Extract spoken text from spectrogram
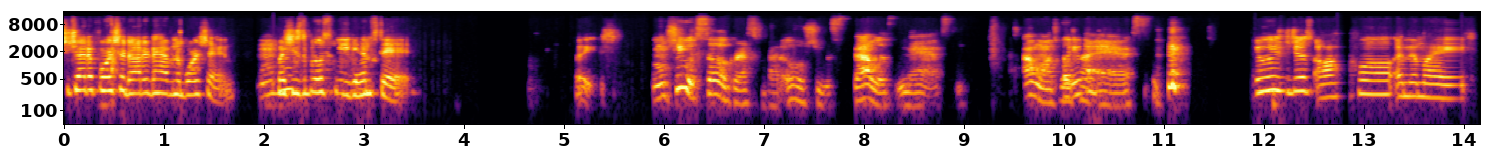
She tried to force her daughter to have an abortion. Mhm. but she's supposed to be against it. Like, And she was so aggressive about it. Oh, she was that was nasty. I want to whip Like, her ass. it was just awful. And then like,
